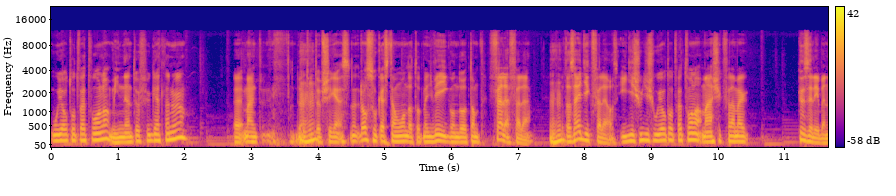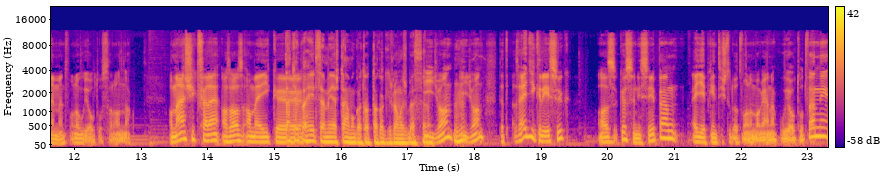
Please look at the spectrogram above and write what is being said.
új autót vett volna, mindentől függetlenül, Mármint döntő uh-huh. többsége, ezt rosszul kezdtem a mondatot, mert végig gondoltam, fele-fele. Uh-huh. Tehát az egyik fele az így is úgy is új autót vett volna, a másik fele meg közelében nem ment volna új autószalonnak. A másik fele az az, amelyik... Tehát ők a hét személyes támogatottak, akikről most beszélünk. így van, uh-huh. így van. Tehát az egyik részük az köszöni szépen, egyébként is tudott volna magának új autót venni,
